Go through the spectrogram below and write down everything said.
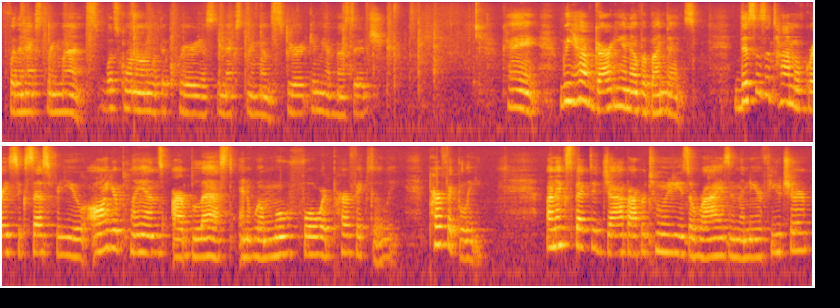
for the next three months? What's going on with Aquarius the next three months? Spirit, give me a message. Okay. We have Guardian of Abundance. This is a time of great success for you. All your plans are blessed and will move forward perfectly. Perfectly. Unexpected job opportunities arise in the near future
